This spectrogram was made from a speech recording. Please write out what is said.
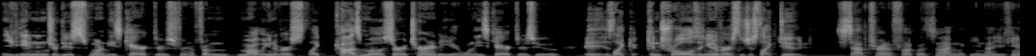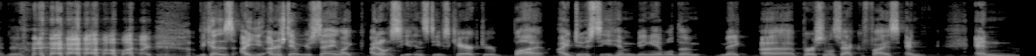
And you could even introduce one of these characters from from Marvel Universe, like Cosmos or Eternity, or one of these characters who is like controls the universe and just like, dude, stop trying to fuck with time. Like, you know, you can't do Like, because I understand what you're saying. Like, I don't see it in Steve's character, but I do see him being able to make a personal sacrifice and and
